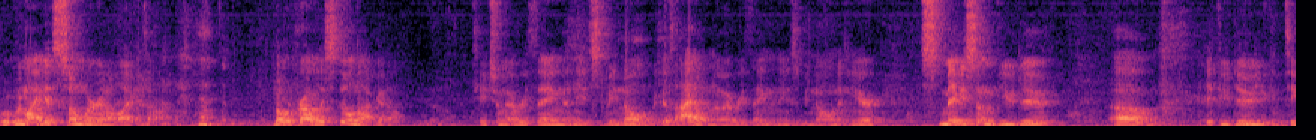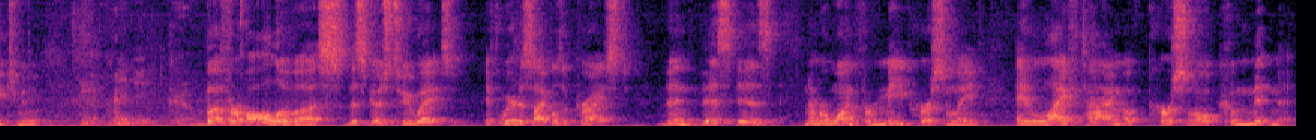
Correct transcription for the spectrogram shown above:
We we might get somewhere in a lifetime, but we're probably still not going to teach them everything that needs to be known because I don't know everything that needs to be known in here. Maybe some of you do. Um, if you do, you can teach me. But for all of us, this goes two ways. If we're disciples of Christ, then this is, number one, for me personally, a lifetime of personal commitment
